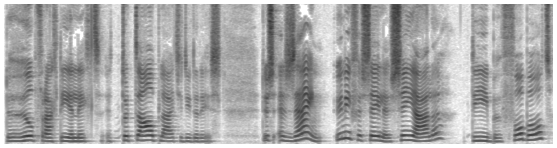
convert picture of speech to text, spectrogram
de hulpvraag die er ligt, het totaalplaatje die er is. Dus er zijn universele signalen die bijvoorbeeld,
